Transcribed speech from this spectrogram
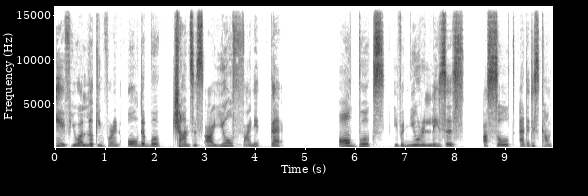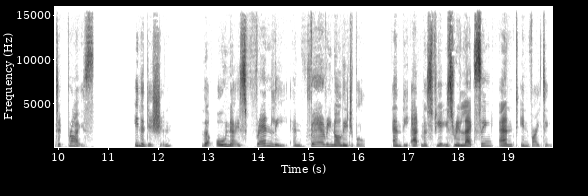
If you are looking for an older book, chances are you'll find it there. All books, even new releases, are sold at a discounted price. In addition, the owner is friendly and very knowledgeable, and the atmosphere is relaxing and inviting.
